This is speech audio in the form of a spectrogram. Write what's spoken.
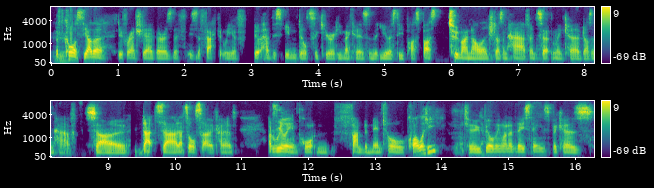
Mm-hmm. Of course, the other differentiator is the is the fact that we have built, have this inbuilt security mechanism that USD plus plus, to my knowledge, doesn't have, and certainly Curve doesn't have. So that's uh, that's also kind of a really important fundamental quality to yeah. building one of these things because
